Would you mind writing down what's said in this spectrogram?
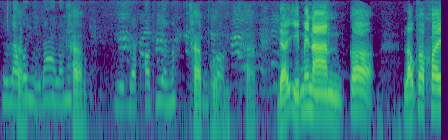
คือเราก็อยู่ได้แล้วนะครับ อยู่แบบพอเพียงเนาะ ครับคุณผพ่อมครับ เดี๋ยวอีกไม่นานก็ เราก็ค่อย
